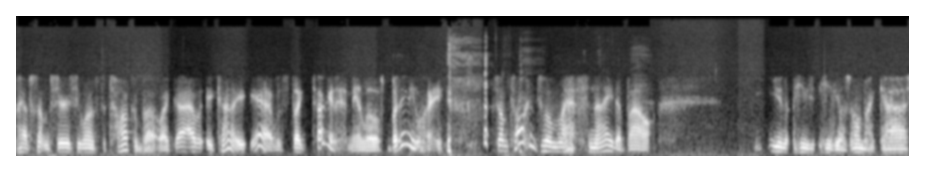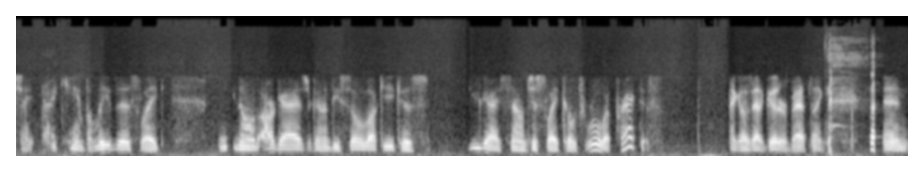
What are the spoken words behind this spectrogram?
have something serious he wants to talk about? Like I, it kind of, yeah, it was like tugging at me a little. But anyway, so I'm talking to him last night about. You know, he he goes, "Oh my gosh, I I can't believe this!" Like, you know, our guys are going to be so lucky because you guys sound just like Coach Rhule at practice. I go, is that a good or a bad thing? and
